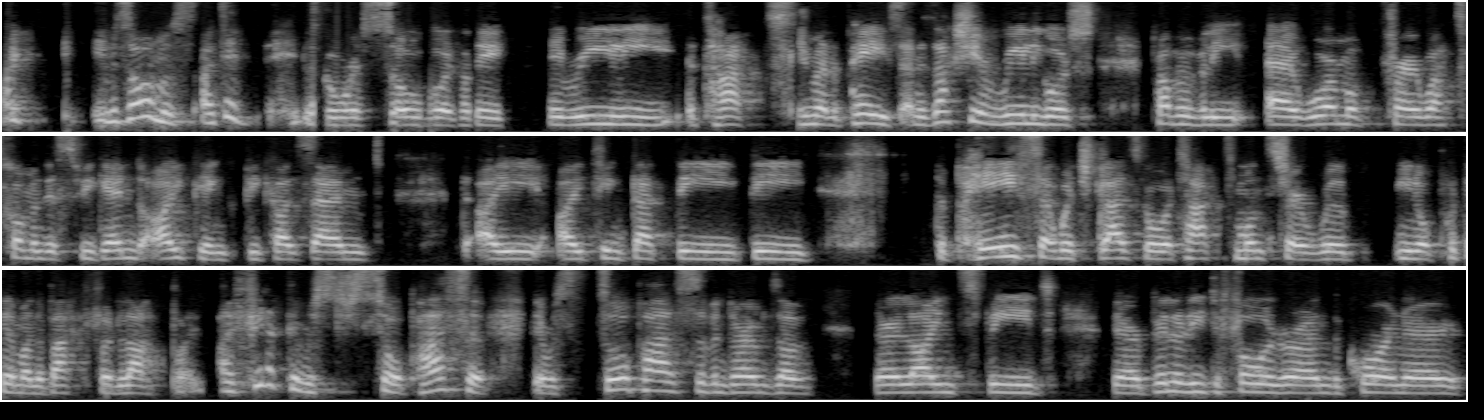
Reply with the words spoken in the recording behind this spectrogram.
like it was almost I think Glasgow were so good they they really attacked the amount of pace and it's actually a really good probably uh, warm up for what's coming this weekend I think because um I I think that the the the pace at which Glasgow attacked Munster will, you know, put them on the back foot a lot. But I feel like they were so passive. They were so passive in terms of their line speed, their ability to fold around the corner,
